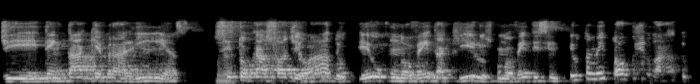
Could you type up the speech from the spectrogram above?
de tentar quebrar linhas. Se é. tocar só de lado, eu com 90 quilos, com 95 eu também toco de lado.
